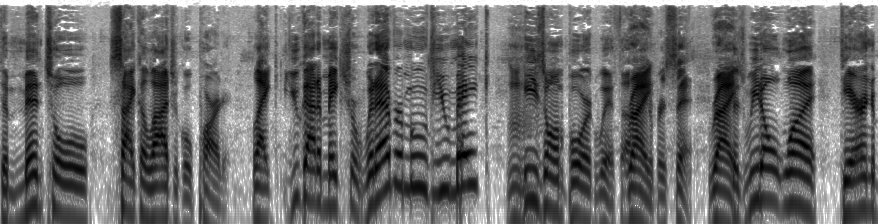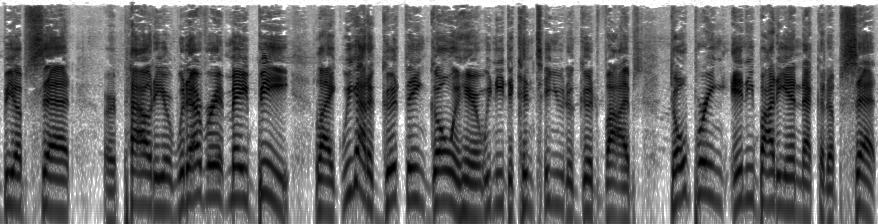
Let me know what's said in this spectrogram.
the mental, psychological part. Like, you got to make sure whatever move you make, he's on board with 100%. Mm-hmm. Right. Right. Because we don't want De'Aaron to be upset or pouty or whatever it may be. Like, we got a good thing going here. We need to continue the good vibes. Don't bring anybody in that could upset,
